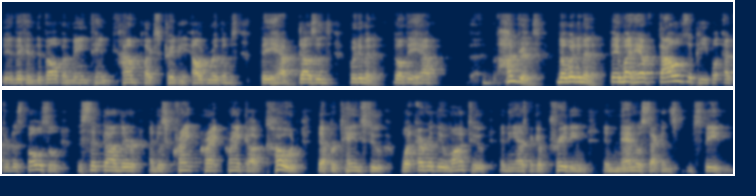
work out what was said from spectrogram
they, they can develop and maintain complex trading algorithms they have dozens wait a minute no they have hundreds no wait a minute. They might have thousands of people at their disposal to sit down there and just crank crank crank out code that pertains to whatever they want to in the aspect of trading in nanoseconds speed.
